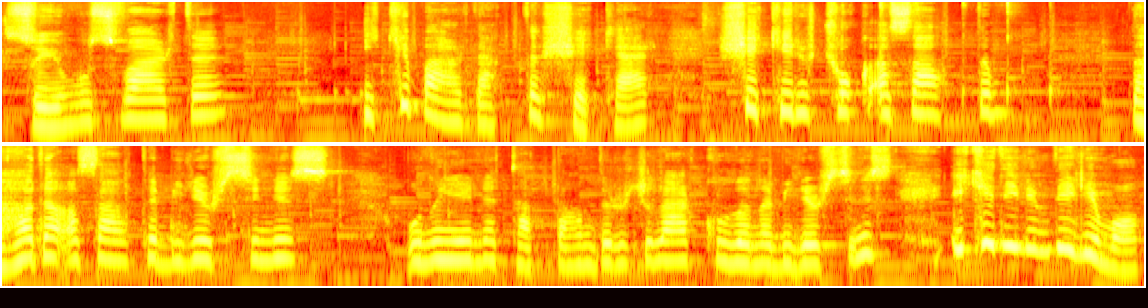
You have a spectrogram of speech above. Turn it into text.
suyumuz vardı. 2 bardak da şeker. Şekeri çok azalttım. Daha da azaltabilirsiniz. Bunu yerine tatlandırıcılar kullanabilirsiniz. 2 dilim de limon.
